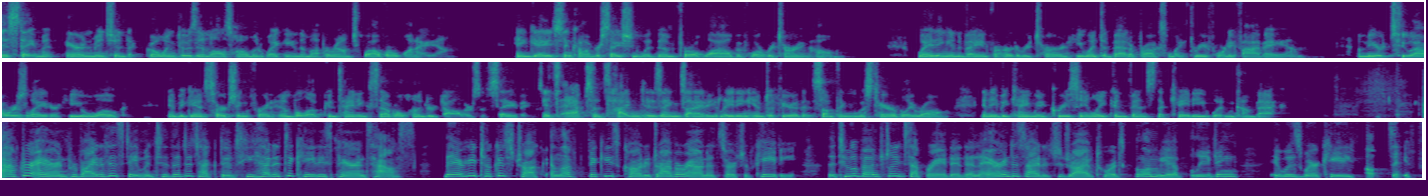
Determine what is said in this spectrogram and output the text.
In his statement, Aaron mentioned going to his in law's home and waking them up around 12 or 1 a.m. He engaged in conversation with them for a while before returning home. Waiting in vain for her to return, he went to bed approximately 3:45 a.m. A mere 2 hours later, he awoke and began searching for an envelope containing several hundred dollars of savings. Its absence heightened his anxiety, leading him to fear that something was terribly wrong, and he became increasingly convinced that Kadie wouldn't come back. After Aaron provided his statement to the detectives, he headed to Kadie's parents' house. There, he took his truck and left Vicki's car to drive around in search of Kadie. The two eventually separated, and Aaron decided to drive towards Columbia, believing it was where Kadie felt safe.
